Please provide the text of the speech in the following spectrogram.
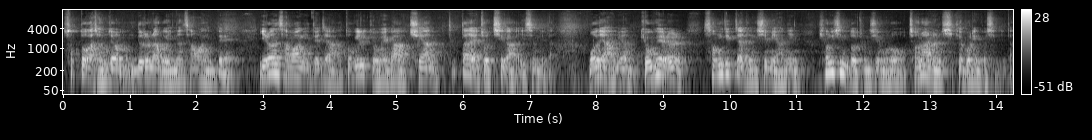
속도가 점점 늘어나고 있는 상황인데 이런 상황이 되자 독일 교회가 취한 특단의 조치가 있습니다. 뭐냐 하면 교회를 성직자 중심이 아닌 평신도 중심으로 전환을 시켜버린 것입니다.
